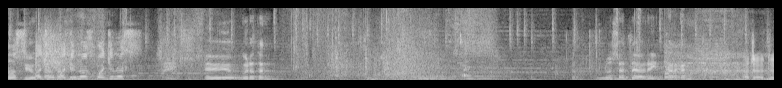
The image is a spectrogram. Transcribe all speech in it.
Terus Yuk, maju, maju yuk. Nus, maju Nus. Ayo, yuk, gue datang. Nus ada ringkar kan? Ada ada.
